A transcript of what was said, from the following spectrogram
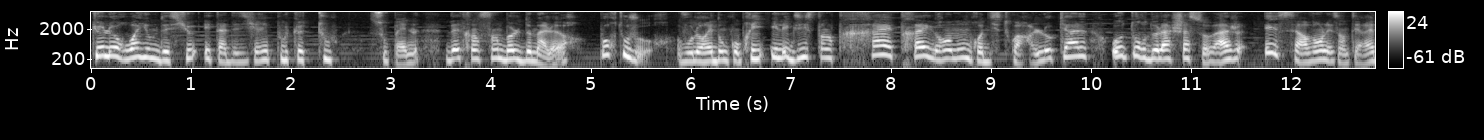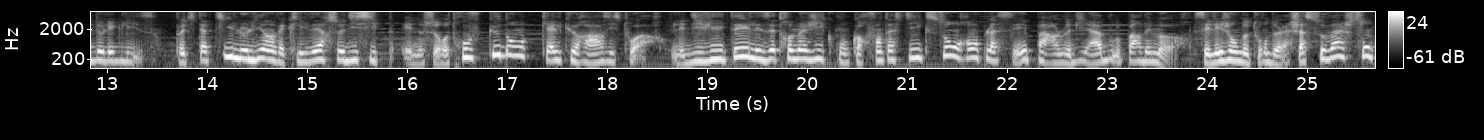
que le royaume des cieux est à désirer plus que tout, sous peine d'être un symbole de malheur pour toujours. Vous l'aurez donc compris, il existe un très très grand nombre d'histoires locales autour de la chasse sauvage et servant les intérêts de l'Église. Petit à petit, le lien avec l'hiver se dissipe et ne se retrouve que dans quelques rares histoires. Les divinités, les êtres magiques ou encore fantastiques sont remplacés par le diable ou par des morts. Ces légendes autour de la chasse sauvage sont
